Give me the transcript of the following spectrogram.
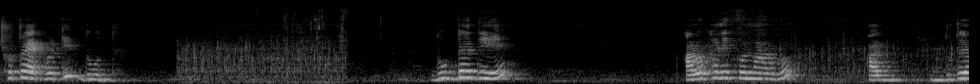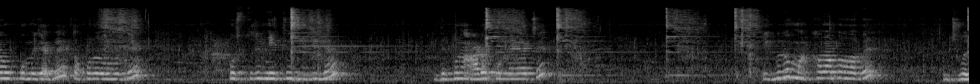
ছোট এক বাটি দুধ। দুধটা দিয়ে আরও খানিকক্ষণ নাড়বো, আর দুধটা যখন কমে যাবে তখন ওর মধ্যে কস্তুরি মেথি দিয়ে দিলাম। দেখুন আরও কমে গেছে। এগুলো মাখা মাখা হবে, ঝোল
